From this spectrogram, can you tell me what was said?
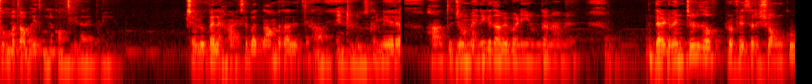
तुम बताओ भाई तुमने कौन सी किताबें पढ़ी हैं? चलो पहले हाँ ऐसे बात नाम बता देते हैं। हाँ इंट्रोड्यूस कर। मेरा हाँ तो जो मैंने किताबें पढ़ी हैं उनका नाम है the adventures of professor Shonku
